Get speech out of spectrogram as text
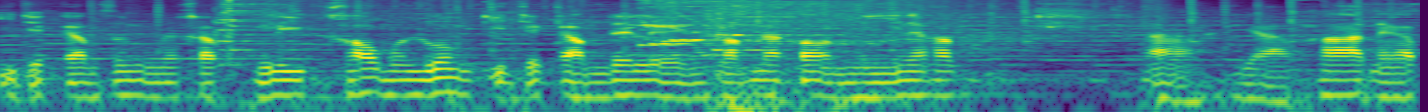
กิจกรรมสนุกนะครับ รีบเข้ามาร่วมกิจกรรมได้เลยนะครับณตอนนี้นะครับอ่าอย่าพลาดนะครับ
